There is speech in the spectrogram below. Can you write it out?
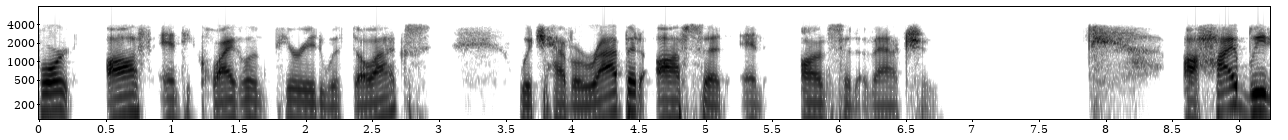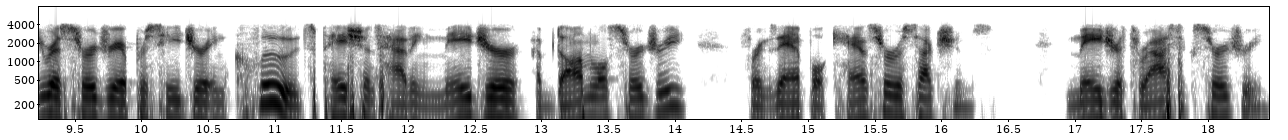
short off anticoagulant period with DOACs, which have a rapid offset and onset of action. A high bleed risk surgery or procedure includes patients having major abdominal surgery, for example, cancer resections, major thoracic surgery,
